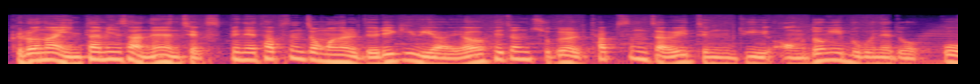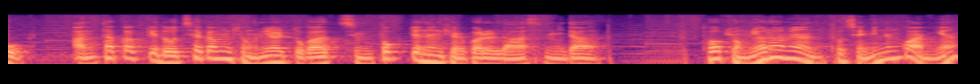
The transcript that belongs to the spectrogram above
그러나 인타민사는 잭스핀의 탑승 정원을 느리기 위하여 회전축을 탑승자의 등 뒤 엉덩이 부분에 두었고 안타깝게도 체감 격렬도가 증폭되는 결과를 낳았습니다. 더 격렬하면 더 재밌는 거 아니야?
